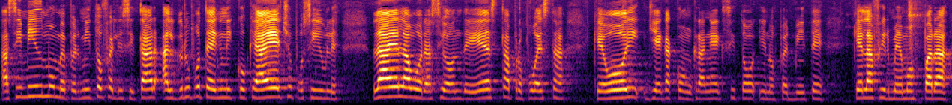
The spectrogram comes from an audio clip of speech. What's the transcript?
Asimismo, me permito felicitar al grupo técnico que ha hecho posible la elaboración de esta propuesta que hoy llega con gran éxito y nos permite que la firmemos para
